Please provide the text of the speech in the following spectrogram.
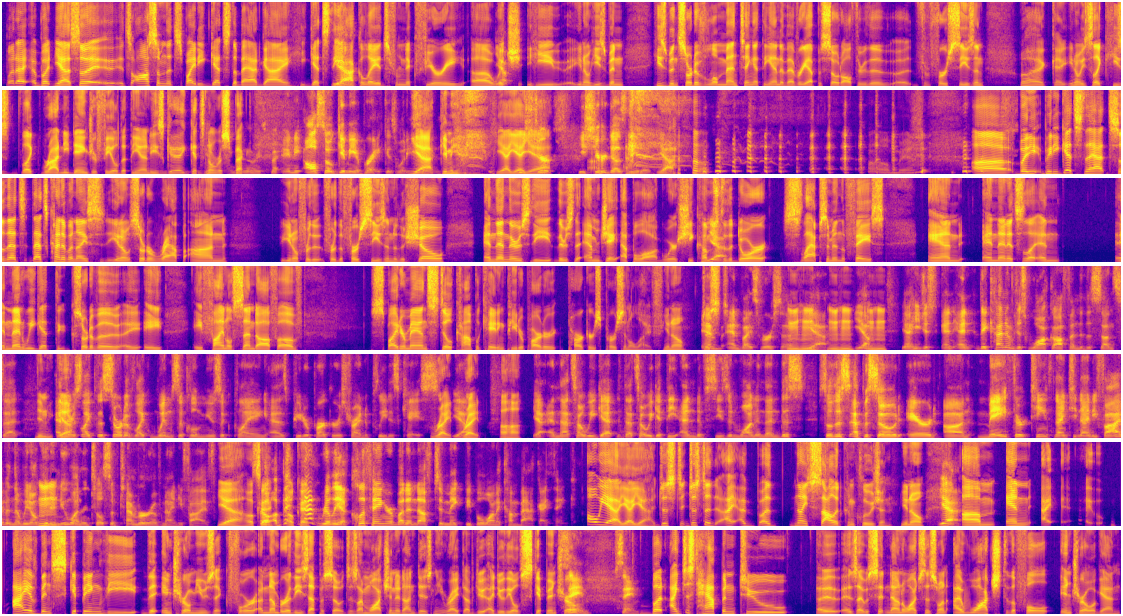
but I, but yeah so it's awesome that spidey gets the bad guy he gets the Yeah. accolades from nick fury uh which he you know he's been he's been sort of lamenting at the end of every episode all through the, uh, the first season like uh, you know he's like he's like rodney dangerfield at the end he's g- gets no respect No respect. And he also give me a break is what he. yeah saying. give me yeah yeah He yeah Sure, he sure does need it. Yeah. man. Uh, but he but he gets that, so that's that's kind of a nice you know sort of wrap on, you know for the for the first season of the show, and then there's the there's the MJ epilogue where she comes Yeah. to the door, slaps him in the face, and and then it's like and and then we get the sort of a a a, a final send off of. Spider-Man still complicating Peter Parker, Parker's personal life, you know. Just and, and vice versa. Mhm, yeah. mhm, Yep. mhm. Yeah, he just and and they kind of just walk off into the sunset And- yeah. there's like this sort of like whimsical music playing as Peter Parker is trying to plead his case. Right, Yeah. right. Uh huh. Yeah, and that's how we get that's how we get the end of season 1 and then this so this episode aired on May 13th, 1995 and then we don't get a Hmm. new one until September of 95. Yeah. Okay. So a bit okay. not really a cliffhanger but enough to make people want to come back, I think. Oh yeah, yeah, yeah. Just just a, I, a, a nice solid conclusion, you know. Yeah. Um, and I I have been skipping the the intro music for a number of these episodes as I'm watching it on Disney. Right, I do I do the old skip intro. Same, same. But I just happened to, uh, as I was sitting down to watch this one, I watched the full intro again,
